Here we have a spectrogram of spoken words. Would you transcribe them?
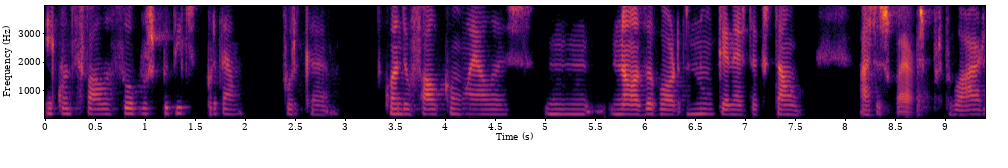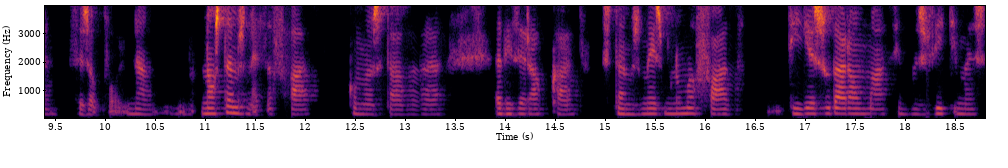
e quando se fala sobre os pedidos de perdão, porque quando eu falo com elas, não as abordo nunca nesta questão, achas que vais perdoar, seja o que for. Não, não estamos nessa fase, como eu estava a dizer há bocado. Estamos mesmo numa fase de ajudar ao máximo as vítimas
